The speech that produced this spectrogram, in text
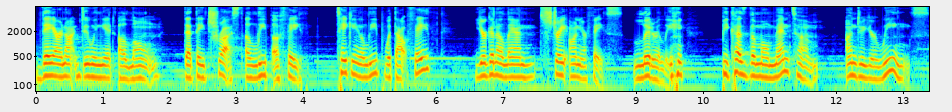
they are not doing it alone, that they trust a leap of faith. Taking a leap without faith, you're gonna land straight on your face, literally, because the momentum under your wings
